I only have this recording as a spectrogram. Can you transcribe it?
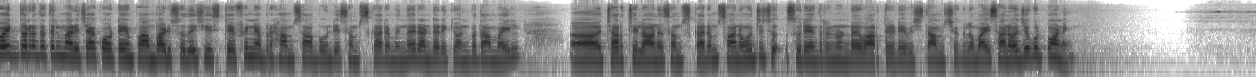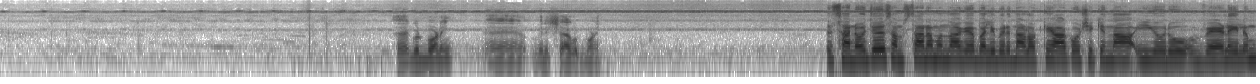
കുവൈറ്റ് ദുരന്തത്തിൽ മരിച്ച കോട്ടയം പാമ്പാടി സ്വദേശി സ്റ്റെഫിൻ എബ്രഹാം സാബുവിന്റെ സംസ്കാരം ഇന്ന് രണ്ടരയ്ക്ക് ഒൻപതാം മൈൽ ചർച്ചിലാണ് സംസ്കാരം. സനോജ് സുരേന്ദ്രനുണ്ട് വാർത്തയുടെ വിശദാംശങ്ങളുമായി. Sanoj good morning. Good morning. Vinisha good morning. Sanoj സംസ്ഥാനമൊന്നാകെ ബലിപെരുന്നാളൊക്കെ ആഘോഷിക്കുന്ന ഈ ഒരു വേളയിലും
